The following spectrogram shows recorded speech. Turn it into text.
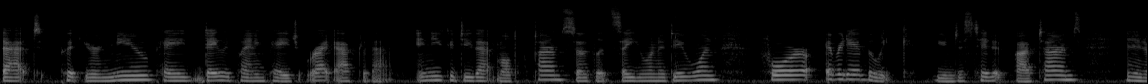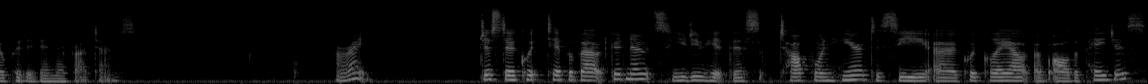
that put your new paid daily planning page right after that. And you could do that multiple times. So let's say you want to do one for every day of the week. You can just hit it five times and it'll put it in there five times. All right. Just a quick tip about GoodNotes. You do hit this top one here to see a quick layout of all the pages.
